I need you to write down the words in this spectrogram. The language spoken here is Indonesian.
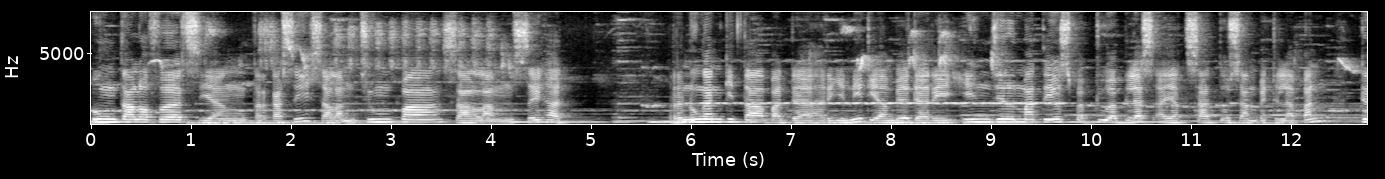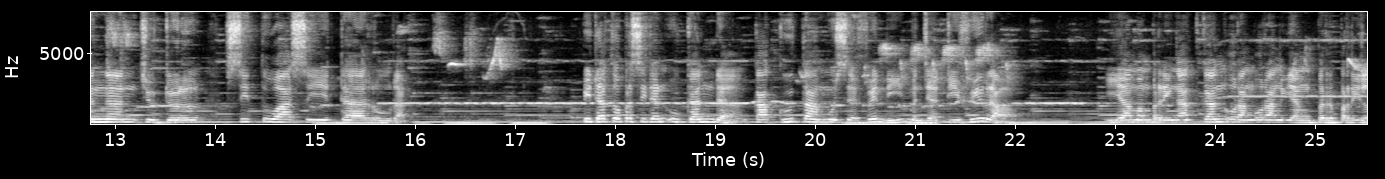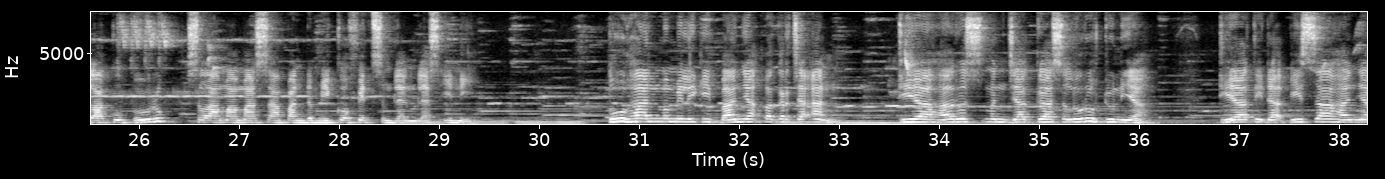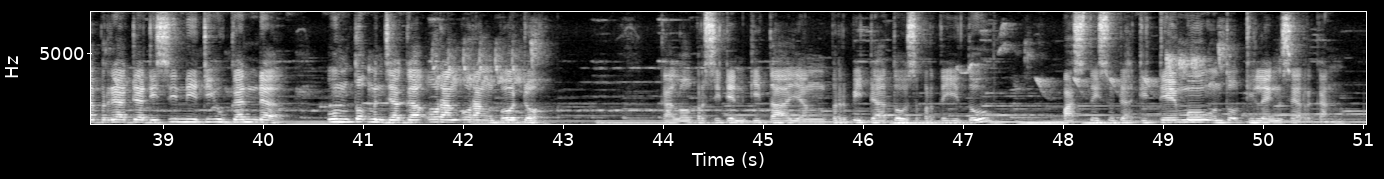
Pungta Lovers yang terkasih, salam jumpa, salam sehat. Renungan kita pada hari ini diambil dari Injil Matius bab 12 ayat 1 sampai 8 dengan judul Situasi Darurat. Pidato Presiden Uganda Kaguta Museveni menjadi viral. Ia memperingatkan orang-orang yang berperilaku buruk selama masa pandemi COVID-19 ini. Tuhan memiliki banyak pekerjaan. Dia harus menjaga seluruh dunia. Dia tidak bisa hanya berada di sini di Uganda untuk menjaga orang-orang bodoh. Kalau presiden kita yang berpidato seperti itu, pasti sudah didemo untuk dilengserkan.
